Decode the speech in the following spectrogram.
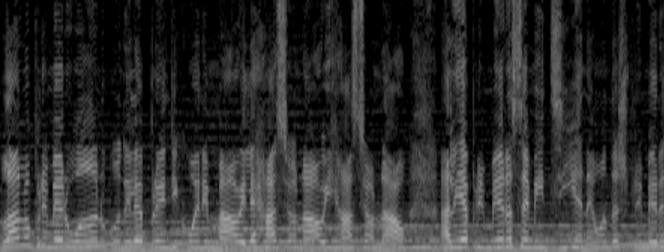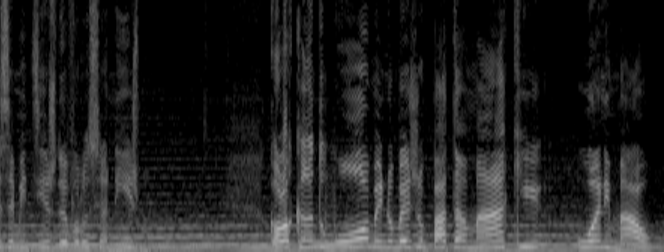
Lá no primeiro ano, quando ele aprende com o animal, ele é racional e irracional. Ali é a primeira sementinha, né? Uma das primeiras sementinhas do evolucionismo. Colocando o homem no mesmo patamar que o animal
